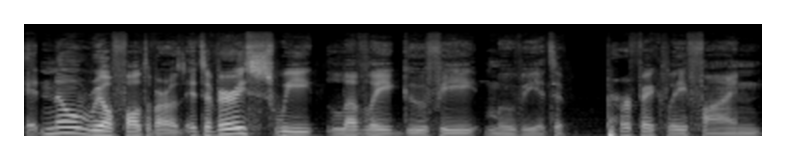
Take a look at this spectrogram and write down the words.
it, no real fault of ours. It's a very sweet, lovely, goofy movie. It's a perfectly fine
